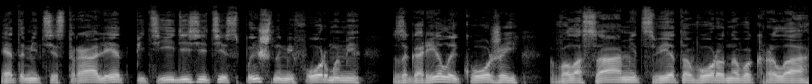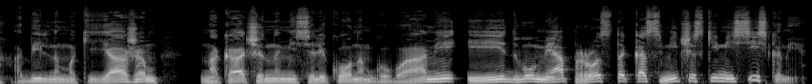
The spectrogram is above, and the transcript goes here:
Эта медсестра лет пятидесяти с пышными формами, загорелой кожей, волосами цвета вороного крыла, обильным макияжем, накачанными силиконом губами и двумя просто космическими сиськами.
